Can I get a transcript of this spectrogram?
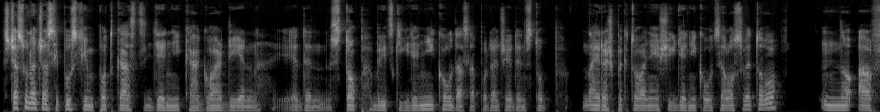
Z času na čas si pustím podcast denníka Guardian, jeden z top britských denníkov, dá sa povedať, že jeden z top najrešpektovanejších denníkov celosvetovo. No a v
